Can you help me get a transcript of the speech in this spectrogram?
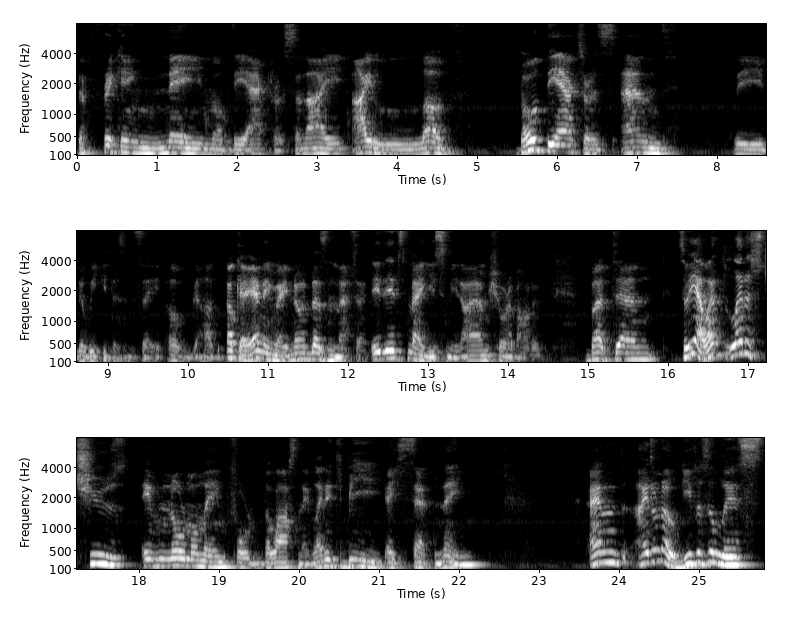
the freaking name of the actress, and I I love both the actress and the the wiki doesn't say. Oh God. Okay. Anyway, no, it doesn't matter. It, it's Maggie Smith. I am sure about it. But um, so yeah, let let us choose a normal name for the last name. Let it be a set name. And I don't know, give us a list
